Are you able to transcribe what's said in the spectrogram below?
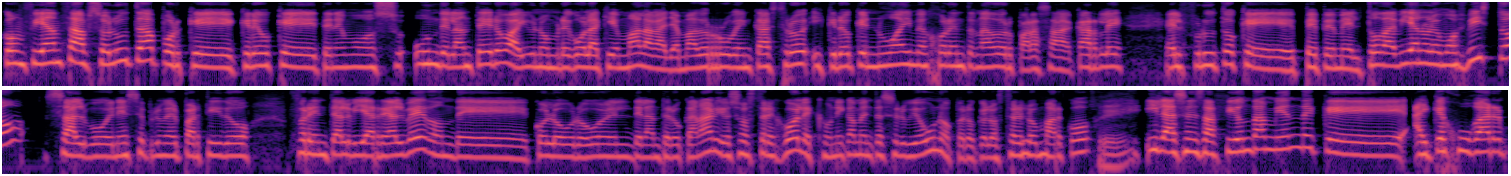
Confianza absoluta porque creo que tenemos un delantero, hay un hombre gol aquí en Málaga llamado Rubén Castro y creo que no hay mejor entrenador para sacarle el fruto que Pepe Mel. Todavía no lo hemos visto, salvo en ese primer partido frente al Villarreal B, donde colaboró el delantero canario, esos tres goles, que únicamente sirvió uno, pero que los tres los marcó. Y la sensación también de que hay que jugar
